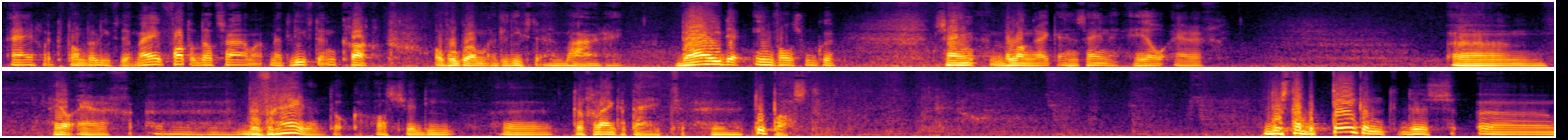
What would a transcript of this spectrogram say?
eigenlijk dan de liefde. Wij vatten dat samen met liefde en kracht, of ook wel met liefde en waarheid. Beide invalshoeken zijn belangrijk en zijn heel erg, uh, heel erg uh, bevrijdend ook, als je die uh, tegelijkertijd toepast. Dus dat betekent dus ehm,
